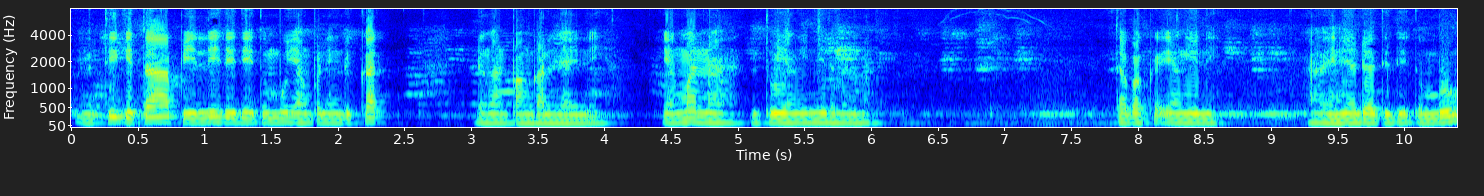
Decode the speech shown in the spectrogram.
Nanti kita pilih titik tumbuh yang paling dekat dengan pangkalnya ini. Yang mana? Tentu yang ini teman-teman. Kita pakai yang ini. Nah ini ada titik tumbuh.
